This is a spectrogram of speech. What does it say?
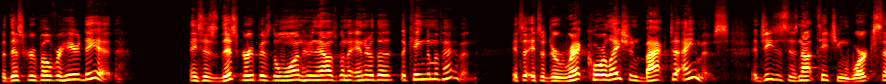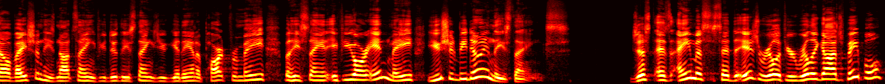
But this group over here did. And he says, This group is the one who now is going to enter the, the kingdom of heaven. It's a, it's a direct correlation back to Amos. Jesus is not teaching work salvation. He's not saying if you do these things, you get in apart from me. But he's saying if you are in me, you should be doing these things. Just as Amos said to Israel, if you're really God's people,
